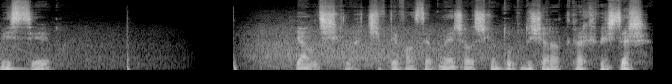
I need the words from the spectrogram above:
Messi yanlışlıkla çift defans yapmaya çalışırken topu dışarı attık arkadaşlar.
